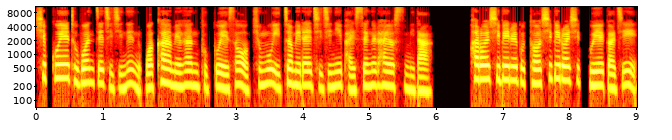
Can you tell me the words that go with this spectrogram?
19일 두 번째 지진은 와카하메현 북부에서 규모 2.1의 지진이 발생을 하였습니다. 8월 11일부터 11월 19일까지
